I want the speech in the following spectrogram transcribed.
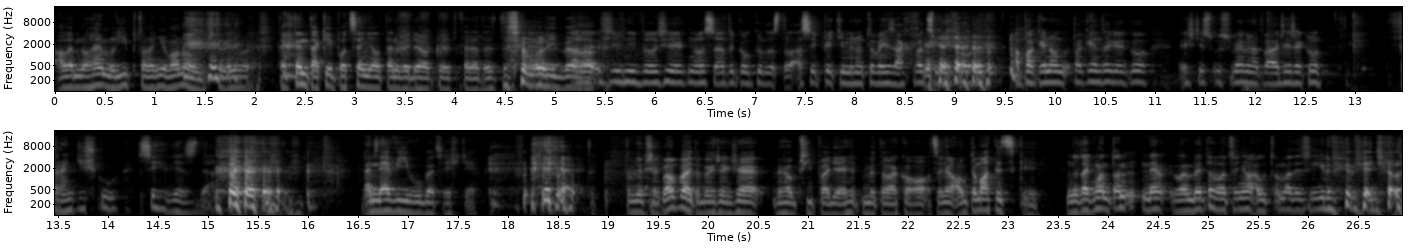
ale mnohem líp, to není ono, už to není ono. Tak ten taky podcenil ten videoklip, teda to, to se mu líbilo. Ale vtipný byl, že jakmile se na to koukal, dostal asi pětiminutový záchvat smíchu a pak jenom, pak jen tak jako ještě s úsměvem na tváři řekl Františku, jsi hvězda. A neví vůbec ještě. to mě překvapuje, to bych řekl, že v jeho případě, že mi to jako ocenil automaticky. No tak on, to ne, on by to ocenil automaticky, kdyby věděl,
